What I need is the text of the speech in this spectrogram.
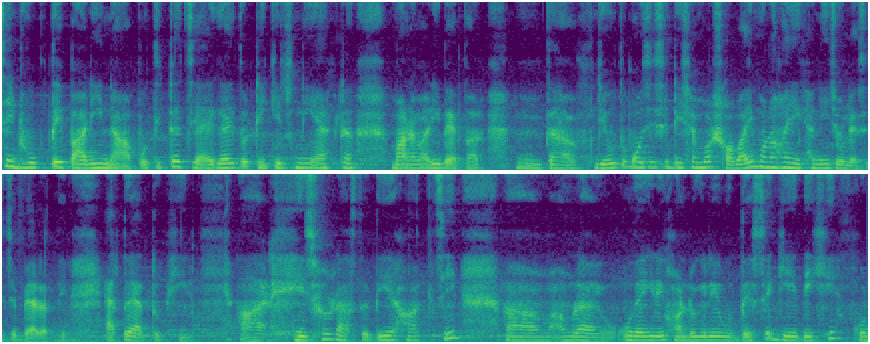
সেই ঢুকতে পারি না। প্রতিটা জায়গায় তো টিকিট নিয়ে একটা মারামারি ব্যাপার। তা যেহেতু পঁচিশে ডিসেম্বর, সবাই মনে হয় এখানেই চলে এসেছে বেড়াতে। এত এত ভিড়। আর হেজোর রাস্তা দিয়ে হাঁটছি। আমরা উদয়গিরি, খণ্ডগিরির উদ্দেশ্যে গিয়ে দেখি কোন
